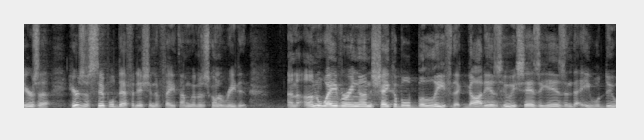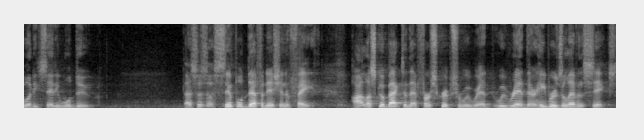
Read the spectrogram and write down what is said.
Here's a, here's a simple definition of faith. I'm gonna, just going to read it. An unwavering, unshakable belief that God is who He says He is and that He will do what He said He will do. That's just a simple definition of faith. All right, let's go back to that first scripture we read. We read there, Hebrews 11 6.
